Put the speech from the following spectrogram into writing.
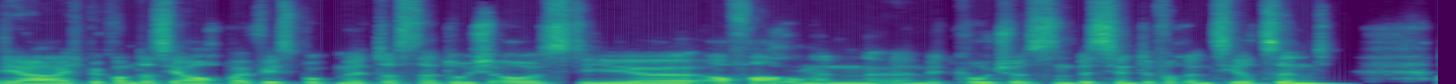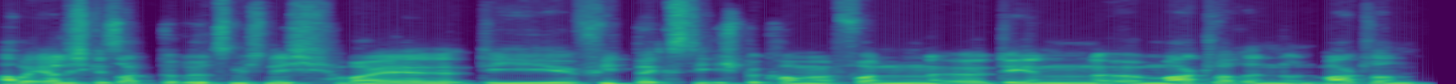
Ja, ich bekomme das ja auch bei Facebook mit, dass da durchaus die äh, Erfahrungen äh, mit Coaches ein bisschen differenziert sind. Aber ehrlich gesagt berührt es mich nicht, weil die Feedbacks, die ich bekomme von äh, den äh, Maklerinnen und Maklern,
